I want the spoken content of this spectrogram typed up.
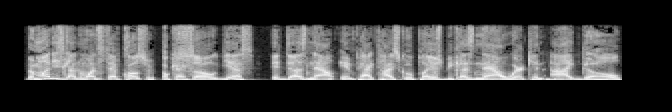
the money's gotten one step closer. Okay. So yes, it does now impact high school players because now where can I go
